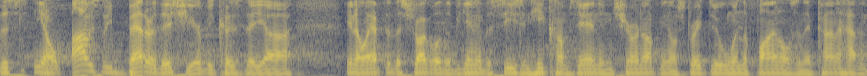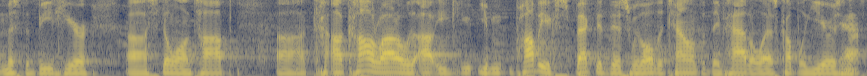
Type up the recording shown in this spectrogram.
this, you know, obviously better this year because they, uh, you know, after the struggle at the beginning of the season, he comes in and sure enough, you know, straight through win the finals, and they kind of haven't missed a beat here, uh, still on top. Uh, Colorado, uh, you, you, probably expected this with all the talent that they've had the last couple of years, and yeah. it's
